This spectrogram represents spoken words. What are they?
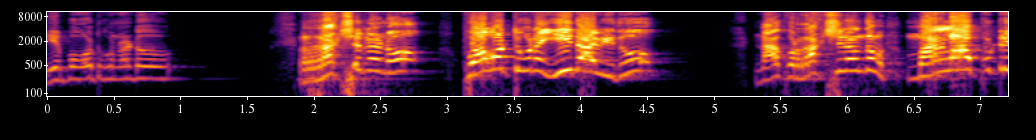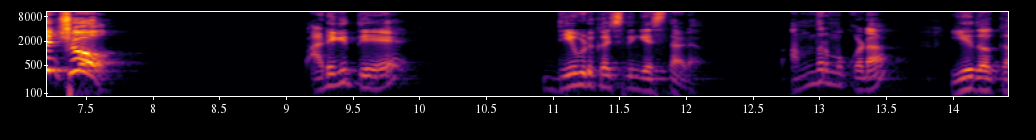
ఏం పోగొట్టుకున్నాడు? రక్షణను పోగొట్టుకున్న ఈ దావీదు నాకు రక్షణ మరలా పుట్టించు. అడిగితే దేవుడు ఖచ్చితంగా ఇస్తాడు అందరము కూడా ఏదో ఒక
